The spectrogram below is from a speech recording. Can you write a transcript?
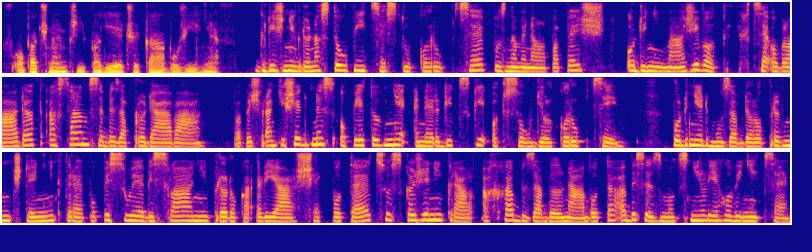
V opačném případě je čeká boží hněv. Když někdo nastoupí cestu korupce, poznamenal papež, od ní má život, chce ovládat a sám sebe zaprodává. Papež František dnes opětovně energicky odsoudil korupci. Podnět mu zavdalo první čtení, které popisuje vyslání proroka Eliáše poté, co skažený král Achab zabil nábota, aby se zmocnil jeho vinice.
